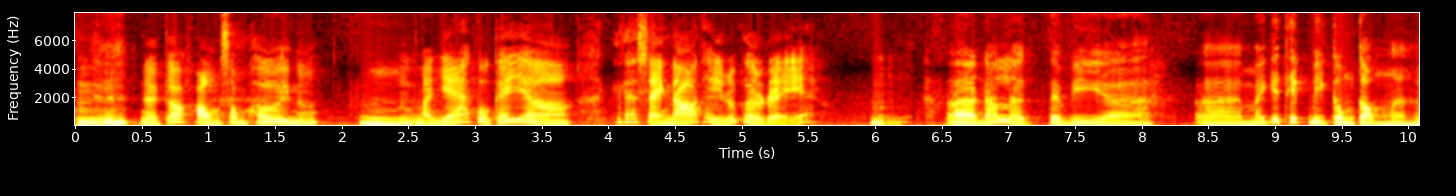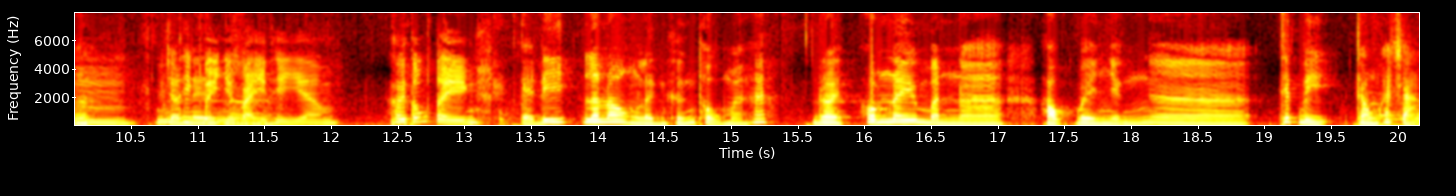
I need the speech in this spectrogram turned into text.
ừ. rồi có phòng xông hơi nữa ừ. Ừ, mà giá của cái ờ, cái khách sạn đó thì rất là rẻ ừ. À, đó là tại vì à, à, mấy cái thiết bị công cộng mà ha. Ừ. những Cho thiết bị nên, như ờ, vậy thì ờ, hơi tốn tiền kể đi lâu lâu một lần hưởng thụ mà ha rồi, hôm nay mình à, học về những à, thiết bị trong khách sạn.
